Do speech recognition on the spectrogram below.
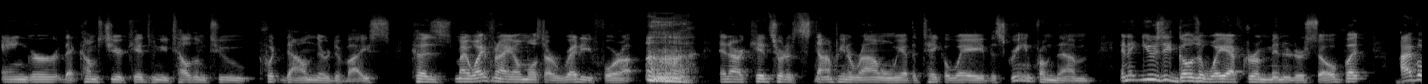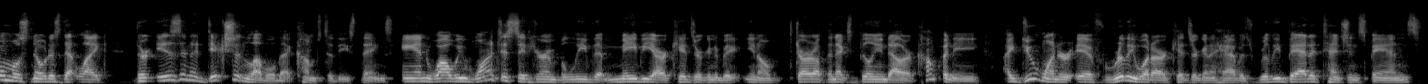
anger that comes to your kids when you tell them to put down their device? Cuz my wife and I almost are ready for a and our kids sort of stomping around when we have to take away the screen from them. And it usually goes away after a minute or so, but I've almost noticed that like there is an addiction level that comes to these things. And while we want to sit here and believe that maybe our kids are going to be, you know, start up the next billion dollar company, I do wonder if really what our kids are going to have is really bad attention spans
